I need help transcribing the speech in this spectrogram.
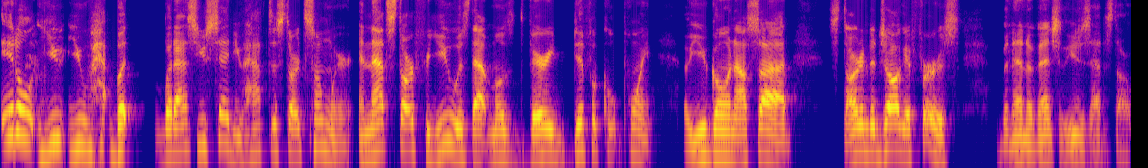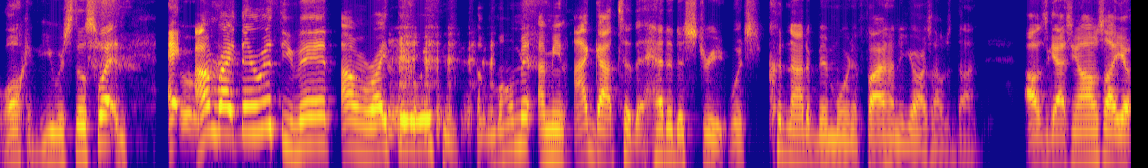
it'll, you, you, ha- but, but as you said, you have to start somewhere. And that start for you is that most very difficult point of you going outside, starting to jog at first, but then eventually you just had to start walking. You were still sweating. Hey, I'm right there with you, man. I'm right there with you. The moment, I mean, I got to the head of the street, which could not have been more than 500 yards, I was done. I was gassing. You know, I was like, yo,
